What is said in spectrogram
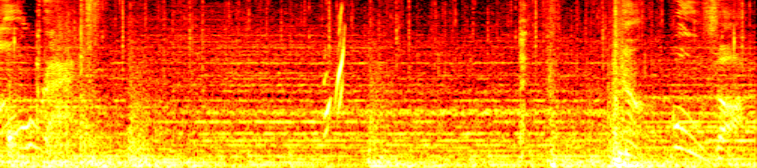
All right. Bullseye.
